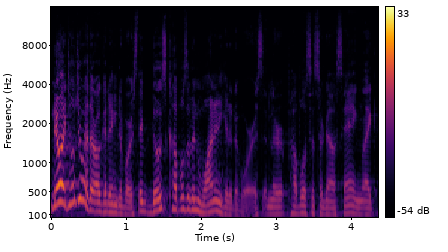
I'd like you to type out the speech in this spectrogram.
no, I told you why they're all getting a divorce. They, those couples have been wanting to get a divorce, and their publicists are now saying, like,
